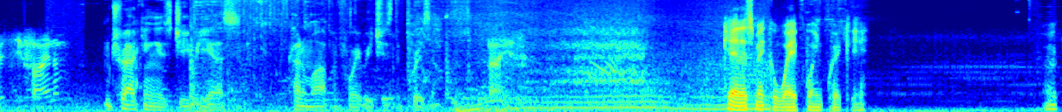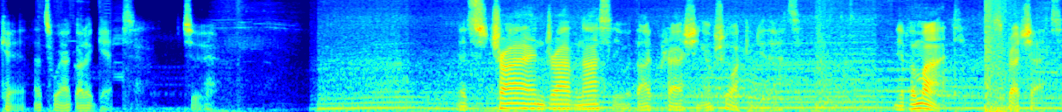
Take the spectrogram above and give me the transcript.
Here, Pearce. You find him? I'm tracking his GPS. Cut him off before he reaches the prison. Nice. Okay, let's make a waypoint quickly. Okay, that's where I gotta get to. Let's try and drive nicely without crashing. I'm sure I can do that. Never mind. Scratch that.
